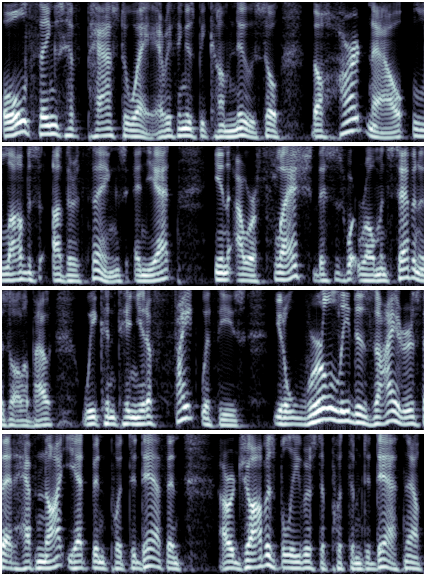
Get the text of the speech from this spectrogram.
Old things have passed away. Everything has become new. So the heart now loves other things, and yet in our flesh, this is what Romans 7 is all about, we continue to fight with these, you know, worldly desires that have not yet been put to death. And our job as believers to put them to death. Now,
